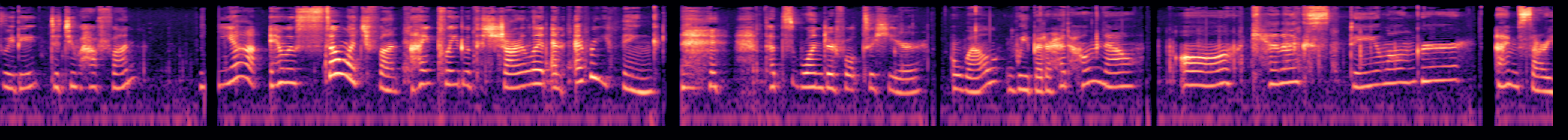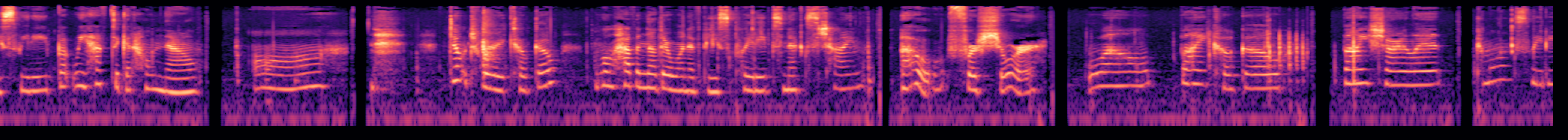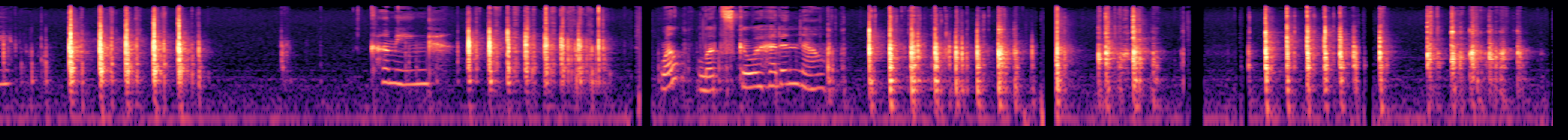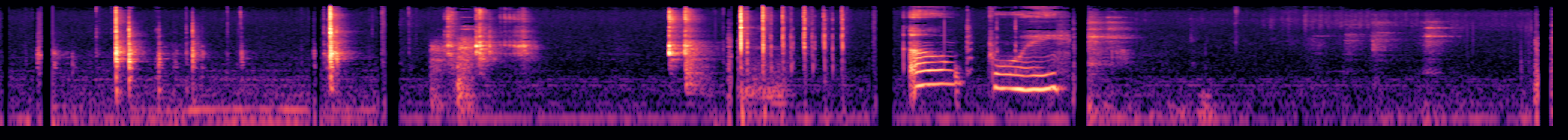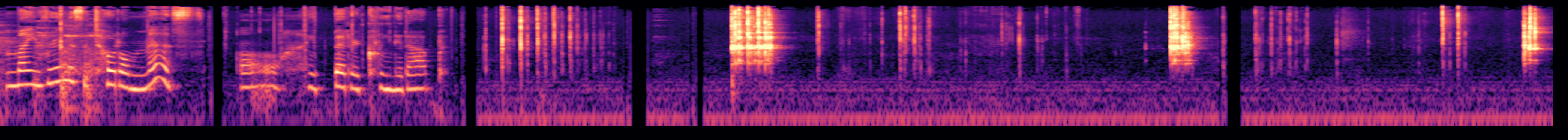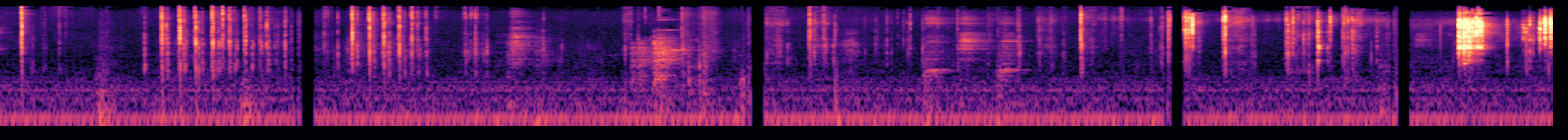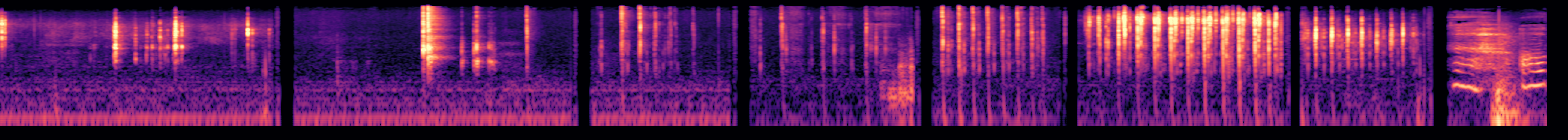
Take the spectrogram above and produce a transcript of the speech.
sweetie. Did you have fun? Yeah, it was so much fun. I played with Charlotte and everything. That's wonderful to hear. Well, we better head home now. Aw, can I stay longer? I'm sorry, sweetie, but we have to get home now. Aw. Don't worry, Coco. We'll have another one of these playdates next time. Oh, for sure. Well, bye, Coco. Bye, Charlotte. Come along, sweetie. Coming. Well, let's go ahead and now. Oh boy. My room is a total mess. Oh, I better clean it up.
